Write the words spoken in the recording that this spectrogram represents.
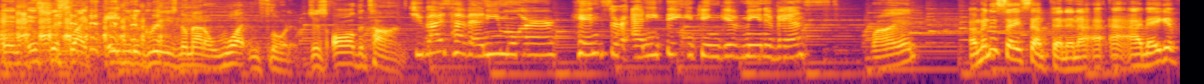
And it's just like 80 degrees no matter what in Florida, just all the time. do you guys have any more hints or anything you can give me in advance? Ryan? I'm going to say something, and I, I, I may get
